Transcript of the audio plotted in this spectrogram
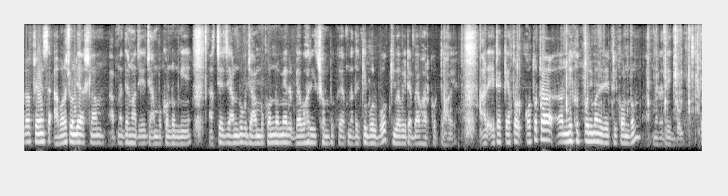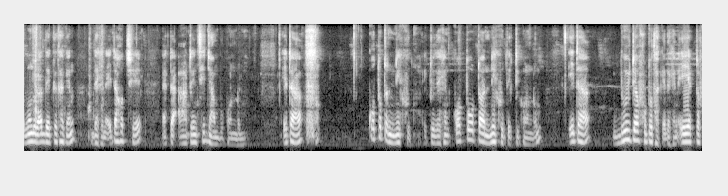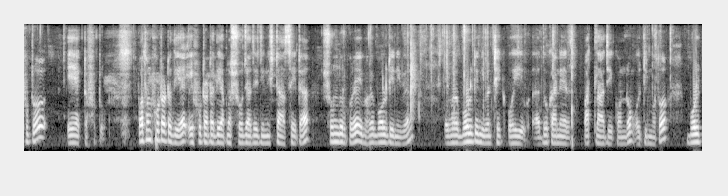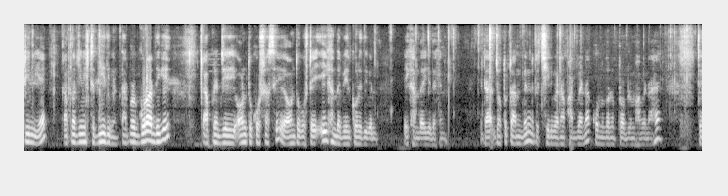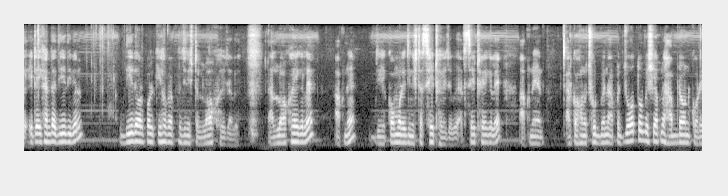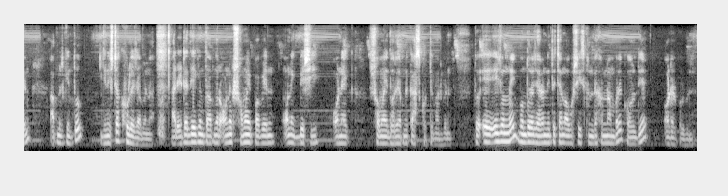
Hello friends আবারও চলে আসলাম আপনাদের মাঝে জাম্বু কন্ডম নিয়ে। আজকে জাম্বু জাম্বু কন্ডমের ব্যবহারিক সম্পর্কে আপনাদেরকে বলব, কীভাবে এটা ব্যবহার করতে হয়। আর এটা কত, কতটা নিখুঁত পরিমাণের একটি কন্ডম আপনারা দেখবেন। তো বন্ধুরা, দেখতে থাকেন, দেখেন, এটা হচ্ছে একটা আট ইঞ্চি জাম্বু কন্ডম এটা কতটা নিখুঁত, একটু দেখেন, কতটা নিখুঁত একটি কন্ডম। এটা দুইটা ফুটো থাকে, দেখেন, এই একটা ফুটো এই একটা ফুটো। প্রথম ফুটাটা দিয়ে, এই ফুটাটা দিয়ে আপনার সোজা যে জিনিসটা আছে এটা সুন্দর করে এইভাবে বলটি নেবেন। এভাবে বলটি নেবেন ঠিক ওই দোকানের পাতলা যে কন্ডম, ওইটির মতো বলটি নিয়ে আপনার জিনিসটা দিয়ে দিবেন। তারপর গোড়ার দিকে আপনার যে অন্তকোষ আছে অন্তকোষটা এইখানটা বের করে দিবেন। এইখানটা এই দেখেন, এটা যত টানবেন, এটা ছিঁড়বে না, ফাটবে না, কোনো ধরনের প্রবলেম হবে না হ্যাঁ? তো এটা এইখানটা দিয়ে দিবেন। দিয়ে দেওয়ার পর কি হবে? আপনার জিনিসটা লক হয়ে যাবে। আর লক হয়ে গেলে আপনি যে কোমরে জিনিসটা সেট হয়ে যাবে। আর সেট হয়ে গেলে আপনার আর কখনো ছুটবে না। আপনি যত বেশি আপনি হাফ ডাউন করেন, আপনার কিন্তু জিনিসটা খুলে যাবে না। আর এটা দিয়ে কিন্তু আপনার অনেক সময় পাবেন, অনেক বেশি, অনেক সময় ধরে আপনি কাজ করতে পারবেন। তো এই জন্যই বন্ধুরা, যারা নিতে চান, অবশ্যই স্ক্রিন দেখার নাম্বারে কল দিয়ে অর্ডার করবেন।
